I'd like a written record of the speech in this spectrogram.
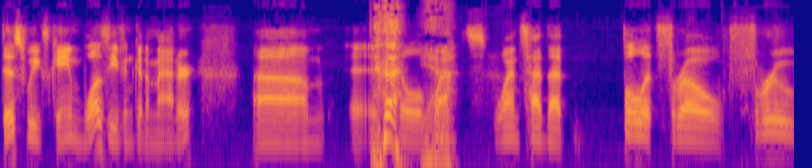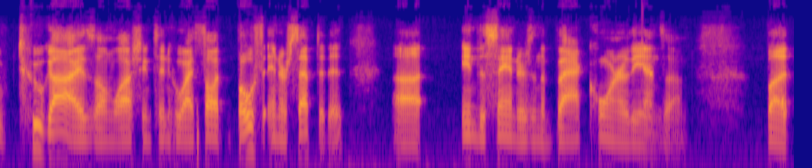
this week's game was even going to matter. Um, until Yeah. Wentz, Wentz had that bullet throw through two guys on Washington who I thought both intercepted it uh, into Sanders in the back corner of the end zone. But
